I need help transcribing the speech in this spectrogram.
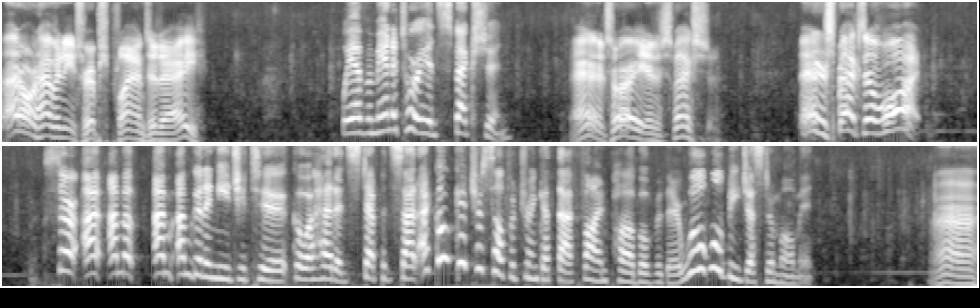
I don't have any trips planned today. We have a mandatory inspection. Mandatory inspection. Inspect of what? Sir, I, I'm, a, I'm I'm gonna need you to go ahead and step inside. I go get yourself a drink at that fine pub over there. We'll we'll be just a moment. Ah,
